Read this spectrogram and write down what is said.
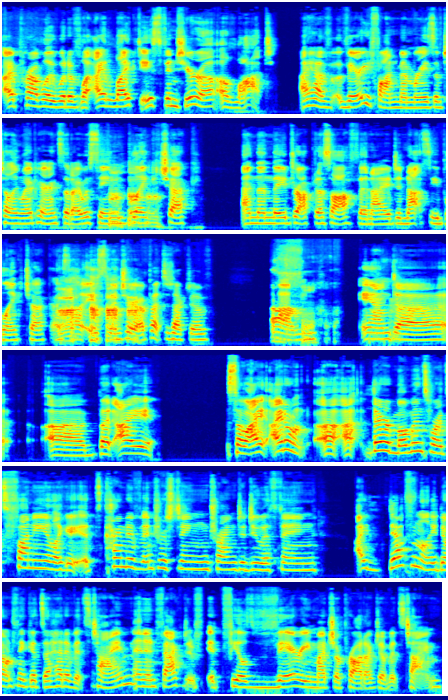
i probably would have li- i liked ace ventura a lot i have very fond memories of telling my parents that i was seeing blank check and then they dropped us off and i did not see blank check i saw ace ventura pet detective um and uh uh but i so i i don't uh, uh, there are moments where it's funny like it- it's kind of interesting trying to do a thing i definitely don't think it's ahead of its time and in fact it, it feels very much a product of its time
